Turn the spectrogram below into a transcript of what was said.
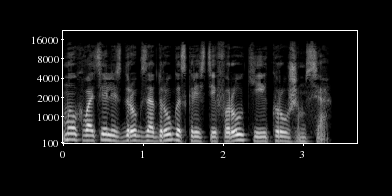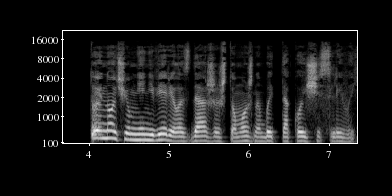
мы ухватились друг за друга, скрестив руки и кружимся. Той ночью мне не верилось даже, что можно быть такой счастливой.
